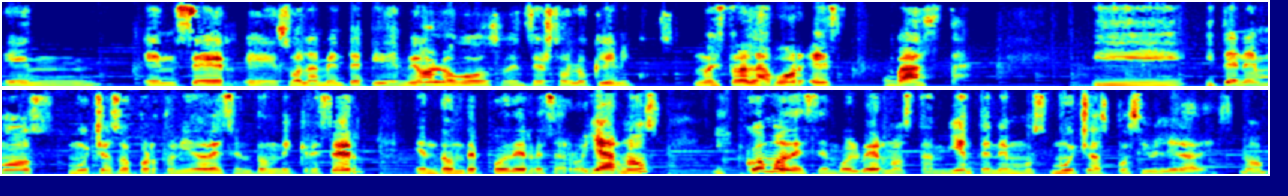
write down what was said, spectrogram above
en, ser eh, solamente epidemiólogos o en ser solo clínicos. Nuestra labor es vasta y, tenemos muchas oportunidades en donde crecer, en donde poder desarrollarnos y cómo desenvolvernos también tenemos muchas posibilidades, ¿no?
